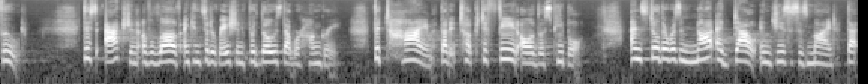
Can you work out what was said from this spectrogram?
food. This action of love and consideration for those that were hungry, the time that it took to feed all of those people. And still, there was not a doubt in Jesus' mind that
